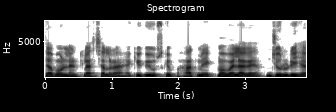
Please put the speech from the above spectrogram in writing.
जब ऑनलाइन क्लास चल रहा है क्योंकि उसके हाथ में एक मोबाइल आ गया। ज़रूरी है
